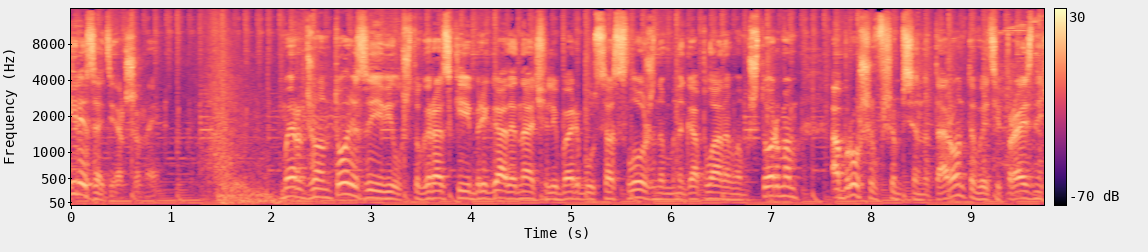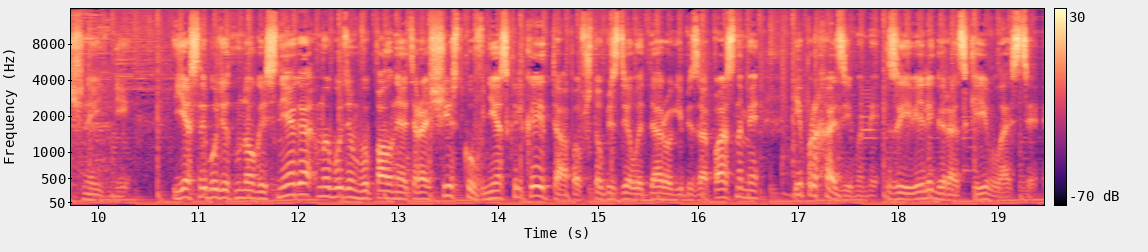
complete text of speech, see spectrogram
или задержаны. Мэр Джон Тори заявил, что городские бригады начали борьбу со сложным многоплановым штормом, обрушившимся на Торонто в эти праздничные дни. Если будет много снега, мы будем выполнять расчистку в несколько этапов, чтобы сделать дороги безопасными и проходимыми, заявили городские власти.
